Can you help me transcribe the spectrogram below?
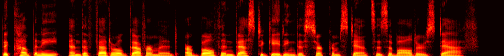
The company and the federal government are both investigating the circumstances of Alder's death.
